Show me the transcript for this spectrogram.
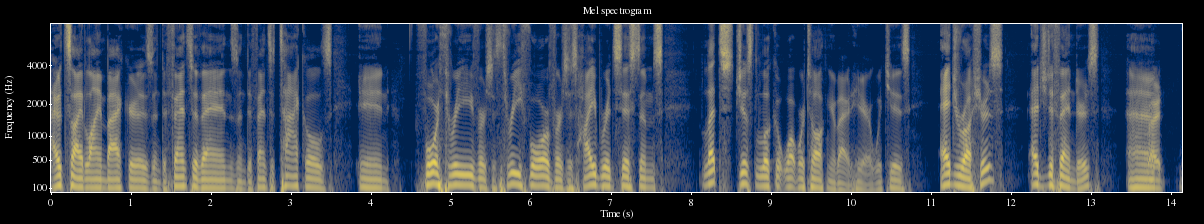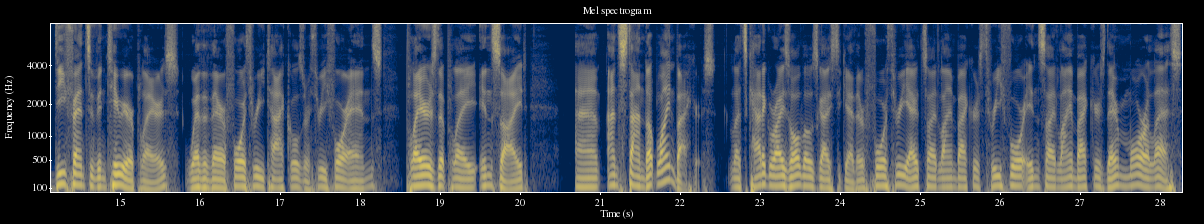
outside linebackers and defensive ends and defensive tackles in 4-3 versus 3-4 versus hybrid systems. Let's just look at what we're talking about here, which is edge rushers, edge defenders, um, Right. defensive interior players, whether they're 4-3 tackles or 3-4 ends, players that play inside, um, and stand-up linebackers. Let's categorize all those guys together. 4-3 outside linebackers, 3-4 inside linebackers. They're more or less,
